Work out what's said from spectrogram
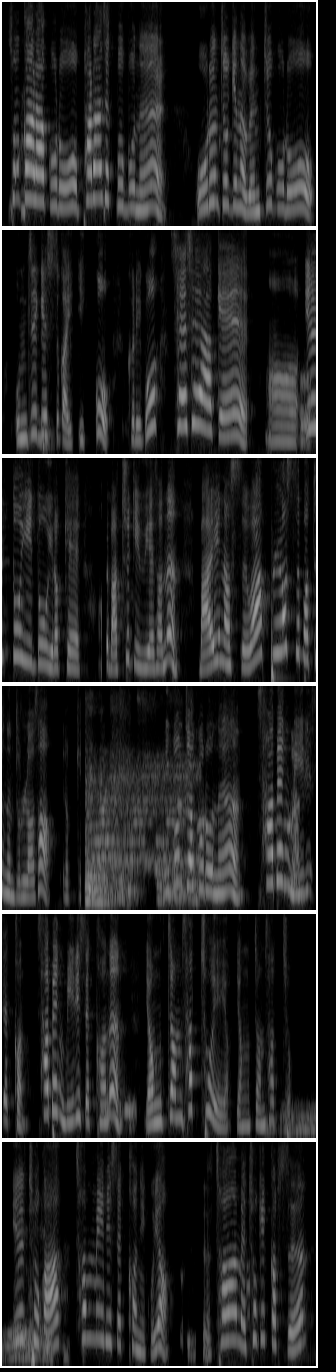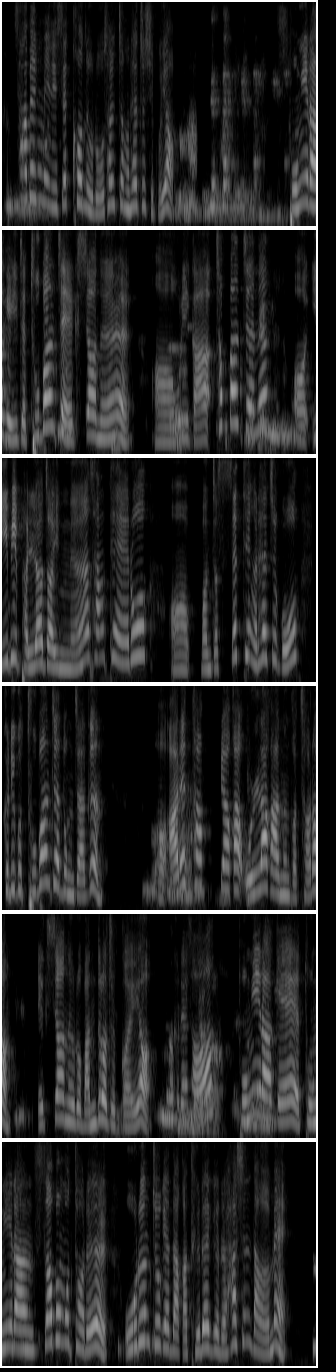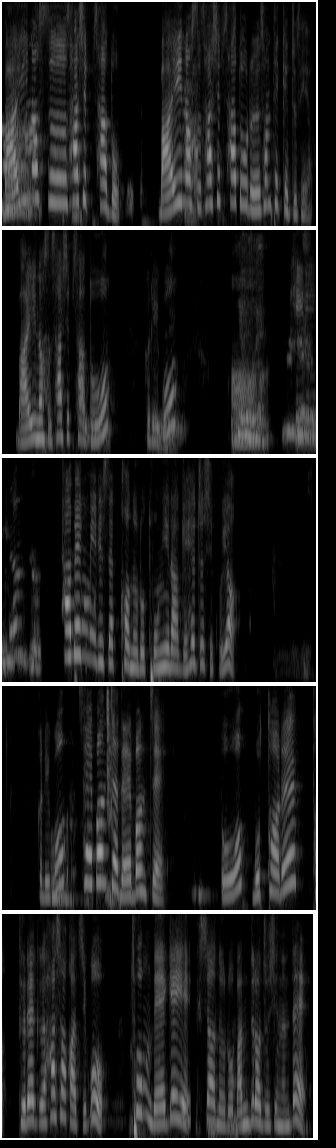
손가락으로 파란색 부분을 오른쪽이나 왼쪽으로 움직일 수가 있- 있고 그리고 세세하게 어, 1도, 2도 이렇게 맞추기 위해서는 마이너스와 플러스 버튼을 눌러서 이렇게 기본적으로는 400ms, 400ms는 0.4초예요. 0.4초. 1초가 1000ms이고요. 그래서 처음에 초기 값은 400ms으로 설정을 해주시고요. 동일하게 이제 두 번째 액션을 어, 우리가 첫 번째는 어, 입이 벌려져 있는 상태로 어, 먼저 세팅을 해주고 그리고 두 번째 동작은 어, 아래 턱 뼈가 올라가는 것처럼 액션으로 만들어 줄 거예요. 그래서 동일하게 동일한 서버 모터를 오른쪽에다가 드래그를 하신 다음에 마이너스 44도 마이너스 44도를 선택해 주세요. 마이너스 44도 그리고 어, 길이는 400ms으로 동일하게 해주시고요. 그리고 세 번째, 네 번째 또 모터를 더- 드래그 하셔가지고 총 4개의 액션으로 만들어 주시는데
